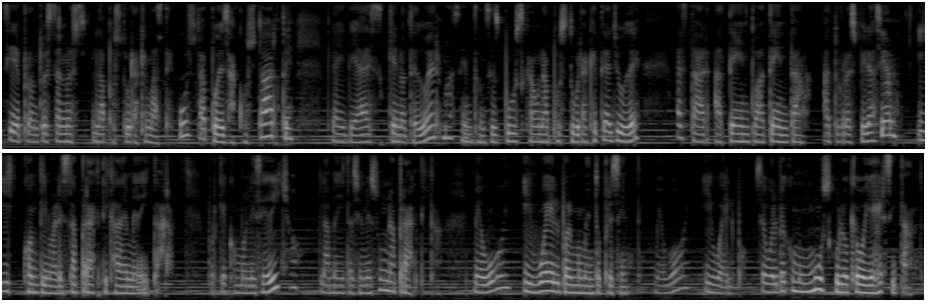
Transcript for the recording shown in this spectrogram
Si de pronto esta no es la postura que más te gusta, puedes acostarte. La idea es que no te duermas, entonces busca una postura que te ayude a estar atento, atenta a tu respiración y continuar esta práctica de meditar. Porque como les he dicho, la meditación es una práctica me voy y vuelvo al momento presente. Me voy y vuelvo. Se vuelve como un músculo que voy ejercitando.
